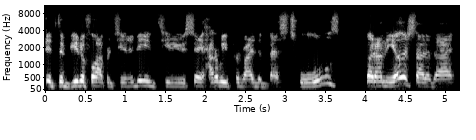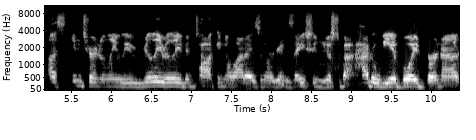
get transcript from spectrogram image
it's a beautiful opportunity to say, how do we provide the best tools but on the other side of that, us internally, we really, really been talking a lot as an organization just about how do we avoid burnout?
